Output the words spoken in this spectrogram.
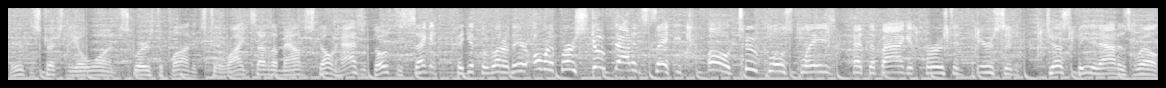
Here's the stretch in the 0-1. Squares to bunt. It's to the right side of the mound. Stone has it. Throws to second. They get the runner there. Over to first. Scooped out and saved. Oh, two close plays at the bag at first, and Pearson just beat it out as well.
